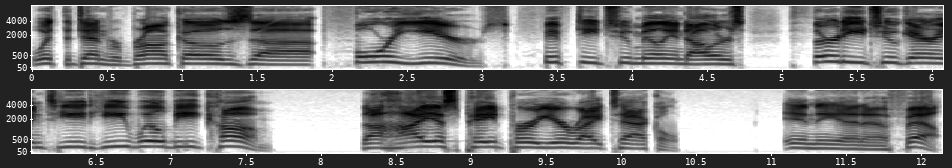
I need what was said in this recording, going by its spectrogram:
with the Denver Broncos. Uh, four years, $52 million, 32 guaranteed. He will become the highest paid per year right tackle in the NFL.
